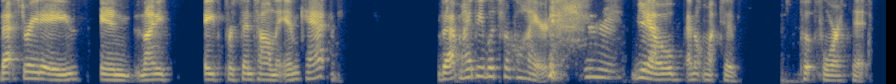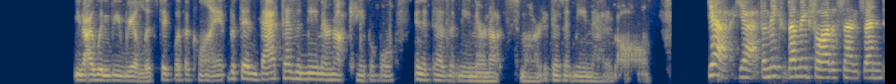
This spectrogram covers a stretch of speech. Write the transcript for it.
that straight A's in 90 eighth percentile in the MCAT, that might be what's required. Mm-hmm. you yeah. know, I don't want to put forth that, you know, I wouldn't be realistic with a client, but then that doesn't mean they're not capable and it doesn't mean they're not smart. It doesn't mean that at all. Yeah, yeah, that makes that makes a lot of sense. And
